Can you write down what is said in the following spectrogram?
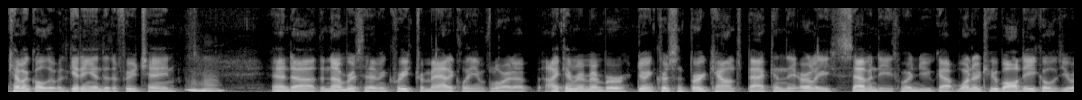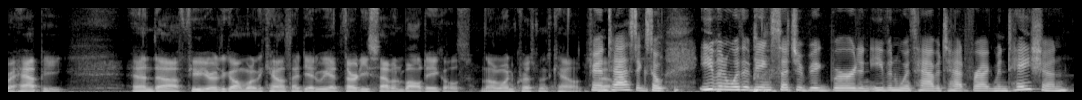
chemical that was getting into the food chain. And uh, the numbers have increased dramatically in Florida. I can remember doing Christmas bird counts back in the early 70s when you got one or two bald eagles, you were happy. And uh, a few years ago, on one of the counts I did, we had 37 bald eagles on one Christmas count. So- Fantastic. So even with it being such a big bird, and even with habitat fragmentation,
